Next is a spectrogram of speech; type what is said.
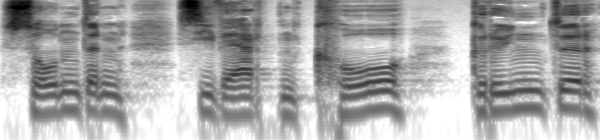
sondern sie werden Co-Gründer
